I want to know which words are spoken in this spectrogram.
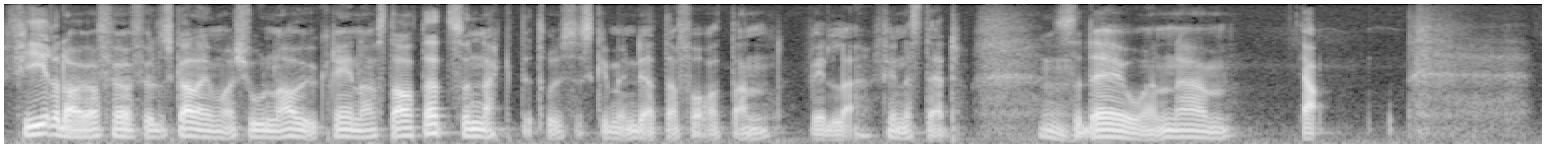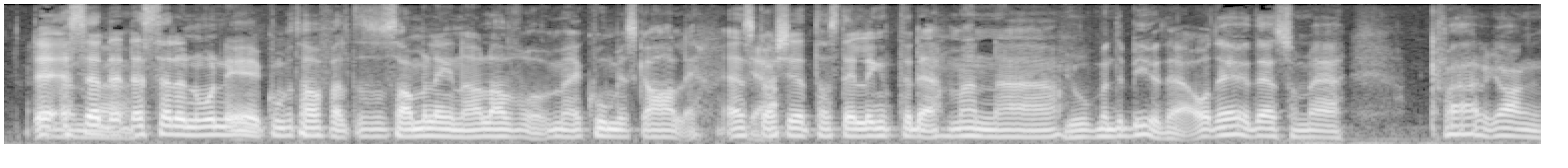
Fire dager før fullskalainvasjonen av Ukraina startet, så nektet russiske myndigheter for at den ville finne sted. Mm. Så det er jo en Ja. Det, jeg, ser, det, det ser det noen i kommentarfeltet som sammenligner Lavrov med komiske Ali. Jeg skal ja. ikke ta stilling til det, men uh, Jo, men det blir jo det. Og det er jo det som er Hver gang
